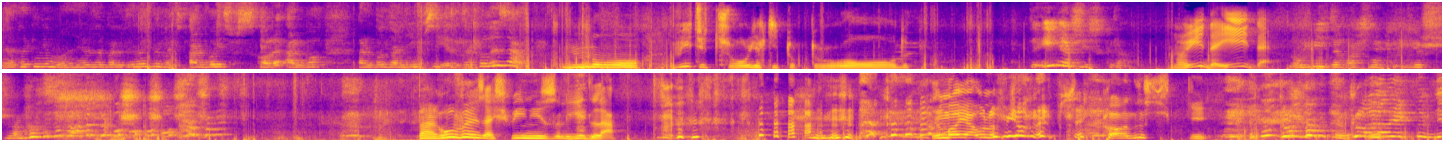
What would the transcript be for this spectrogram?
ona tak nie może za bardzo nagrywać. Albo jest w szkole, albo do niej przyjeżdża koleżanka. No, wiecie co, jaki to trud. Ty idziesz iskra. No idę, idę. No widzę właśnie, jak idziesz na Parówy ze świni z Lidla. Moje ulubione przekąski. Kocham, jak ty mnie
